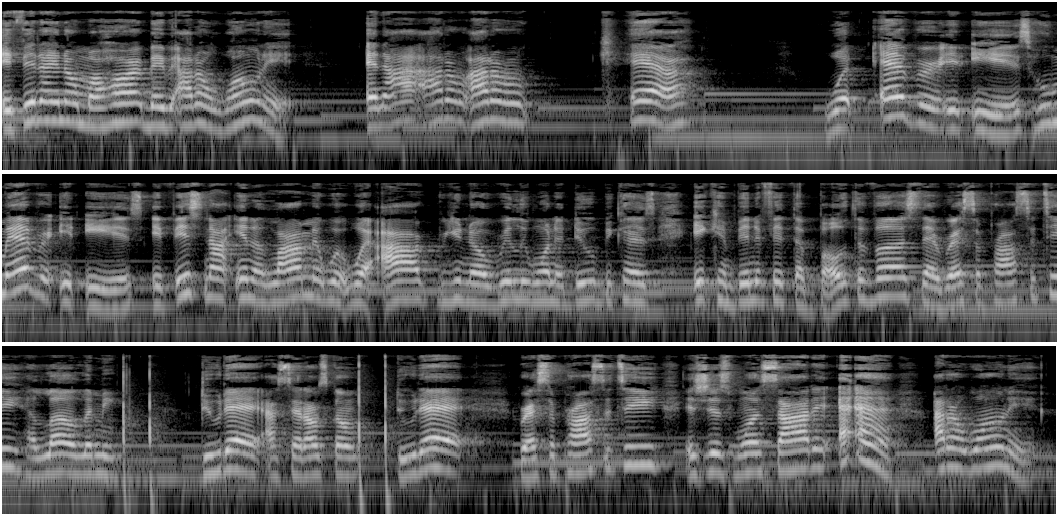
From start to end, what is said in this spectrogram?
If it ain't on my heart, baby, I don't want it. And I, I don't I don't care whatever it is, whomever it is, if it's not in alignment with what I, you know, really want to do because it can benefit the both of us, that reciprocity. Hello, let me do that. I said I was going to do that. Reciprocity is just one sided. Uh-uh, I don't want it.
